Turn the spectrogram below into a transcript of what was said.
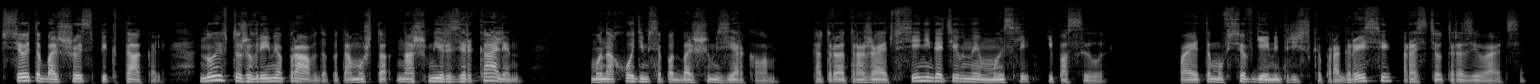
Все это большой спектакль, но и в то же время правда, потому что наш мир зеркален. Мы находимся под большим зеркалом, которое отражает все негативные мысли и посылы. Поэтому все в геометрической прогрессии растет и развивается.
